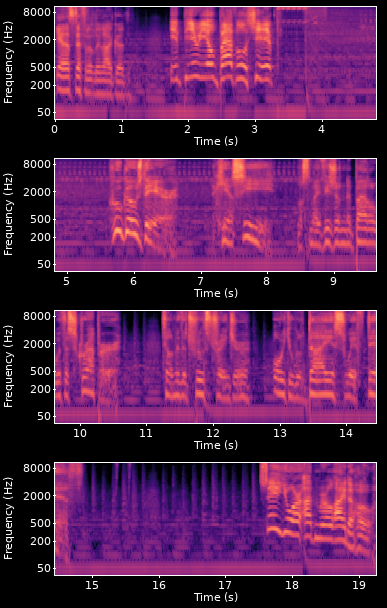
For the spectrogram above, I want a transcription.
Yeah, that's definitely not good. Imperial battleship! Who goes there? I can't see. Lost my vision in a battle with a scrapper. Tell me the truth, stranger, or you will die a swift death. Say you are Admiral Idaho.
